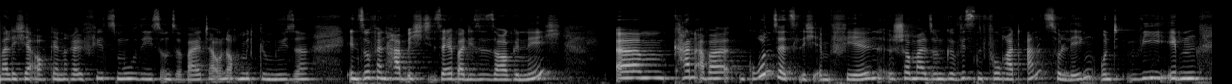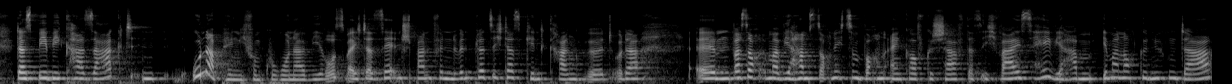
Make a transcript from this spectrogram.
weil ich ja auch generell viel Smoothies und so weiter und auch mit Gemüse. Insofern habe ich selber diese Sorge nicht ähm, kann aber grundsätzlich empfehlen, schon mal so einen gewissen Vorrat anzulegen. Und wie eben das BBK sagt, unabhängig vom Coronavirus, weil ich das sehr entspannt finde, wenn plötzlich das Kind krank wird oder ähm, was auch immer, wir haben es doch nicht zum Wocheneinkauf geschafft, dass ich weiß, hey, wir haben immer noch genügend da.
